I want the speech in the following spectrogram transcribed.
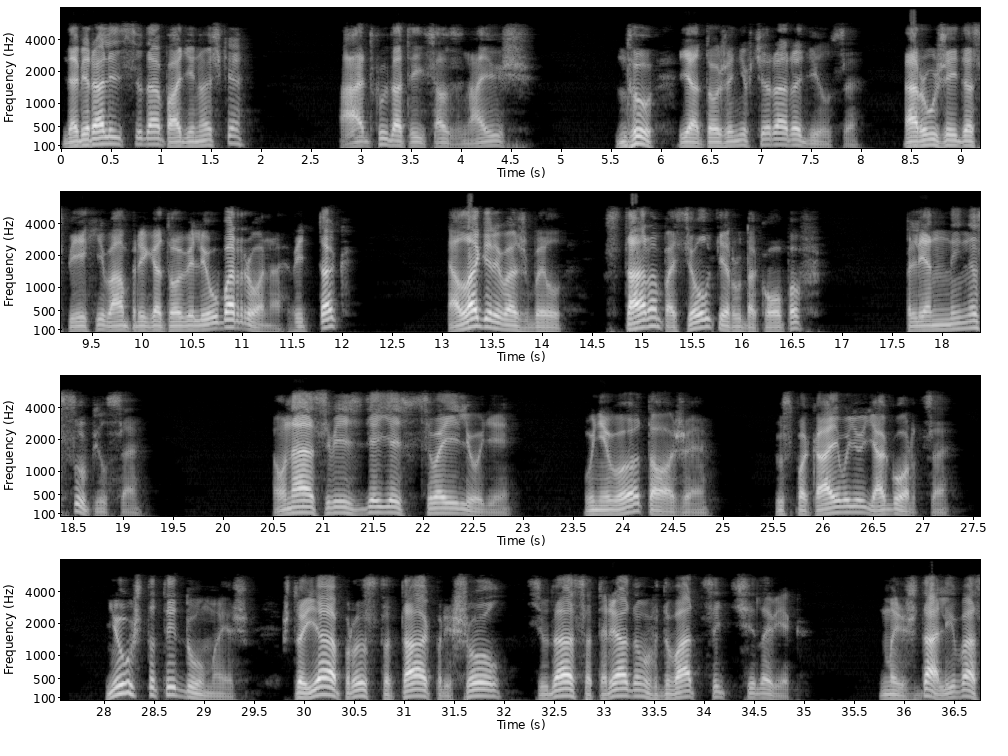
Добирались сюда поодиночке? А откуда ты все знаешь? Ну, я тоже не вчера родился. Оружие и доспехи вам приготовили у барона, ведь так? А лагерь ваш был в старом поселке Рудокопов. Пленный насупился. «У нас везде есть свои люди. У него тоже. Успокаиваю я горца. Неужто ты думаешь, что я просто так пришел сюда с отрядом в двадцать человек? Мы ждали вас,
